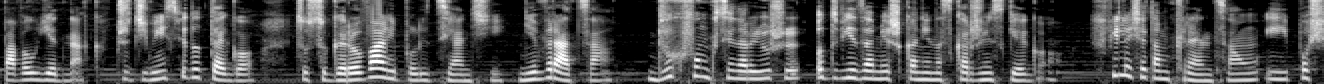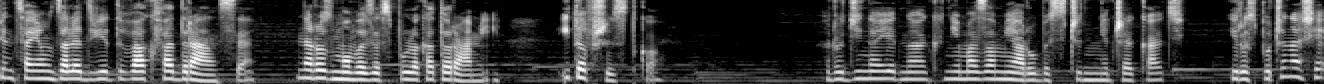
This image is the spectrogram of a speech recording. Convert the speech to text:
Paweł jednak, w przeciwieństwie do tego, co sugerowali policjanci, nie wraca, dwóch funkcjonariuszy odwiedza mieszkanie na Skarżyńskiego. Chwilę się tam kręcą i poświęcają zaledwie dwa kwadranse na rozmowę ze współlokatorami. I to wszystko. Rodzina jednak nie ma zamiaru bezczynnie czekać i rozpoczyna się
